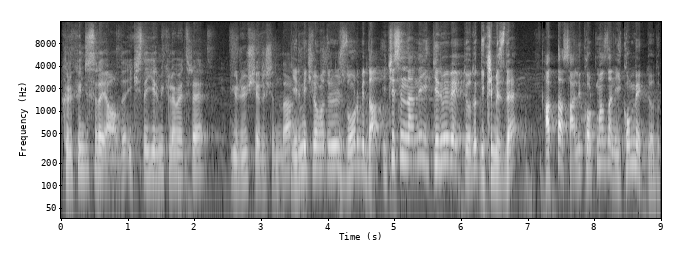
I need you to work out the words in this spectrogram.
40. sırayı aldı. İkisi de 20 kilometre yürüyüş yarışında. 20 kilometre yürüyüş zor bir dal. İkisinden de ilk 20 bekliyorduk ikimiz de. Hatta Salih Korkmaz'dan ilk 10 bekliyorduk.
